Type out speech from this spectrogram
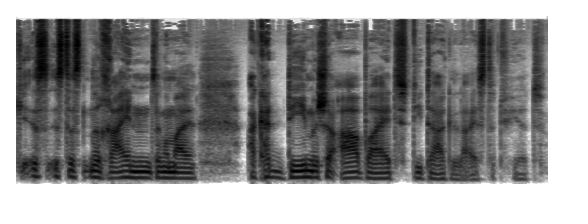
ist, ist das eine rein, sagen wir mal, akademische Arbeit, die da geleistet wird?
